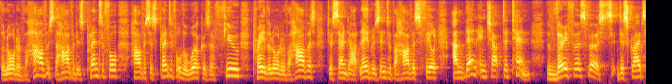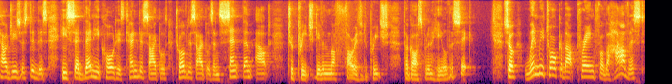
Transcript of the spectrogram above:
the Lord of the harvest. The harvest is plentiful. Harvest is plentiful. The workers are few. Pray the Lord of the harvest to send out laborers into the harvest field. And then in chapter 10, the very first verse describes how Jesus did this. He said, Then he called his 10 disciples, 12 disciples, and sent them out to preach, giving them authority to preach the gospel and heal the sick. So when we talk about praying for the harvest,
